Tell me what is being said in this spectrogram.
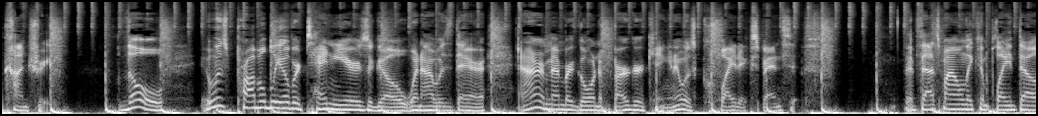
country. Though it was probably over 10 years ago when I was there, and I remember going to Burger King and it was quite expensive. If that's my only complaint, though,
